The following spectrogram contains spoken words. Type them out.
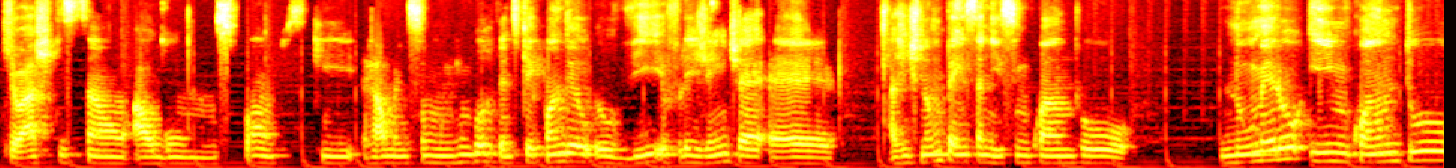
que eu acho que são alguns pontos que realmente são muito importantes. Porque quando eu, eu vi, eu falei, gente, é, é, a gente não pensa nisso enquanto número e enquanto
